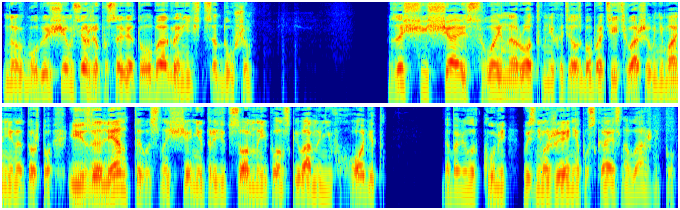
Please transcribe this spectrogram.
но в будущем все же посоветовал бы ограничиться душем. Защищая свой народ, мне хотелось бы обратить ваше внимание на то, что изолента в оснащение традиционной японской ванны не входит, — добавила Куми в изнеможение, опускаясь на влажный пол.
